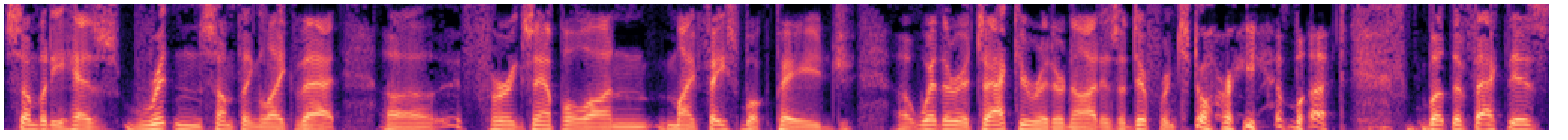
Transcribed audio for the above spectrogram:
somebody has written something like that, uh, for example, on my Facebook page? Uh, whether it's accurate or not is a different story, but, but the fact is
